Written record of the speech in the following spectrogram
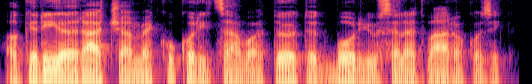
a grill rácsán meg kukoricával töltött borjú szelet várakozik.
